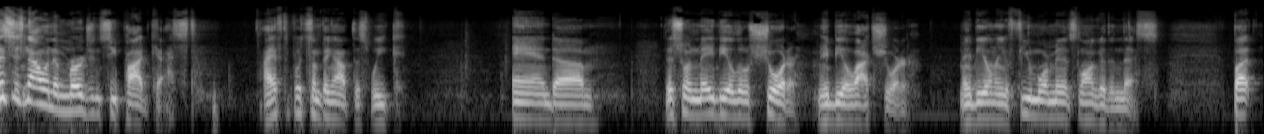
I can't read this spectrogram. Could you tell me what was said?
this is now an emergency podcast. I have to put something out this week, and um, this one may be a little shorter, maybe a lot shorter, maybe only a few more minutes longer than this. But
